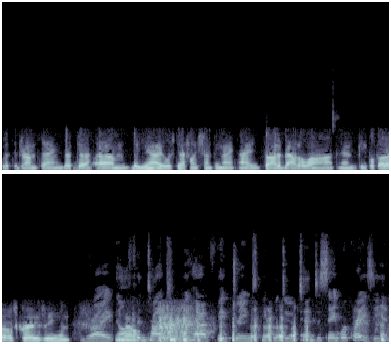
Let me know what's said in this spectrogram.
with the drum thing but uh um but yeah it was definitely something i i thought about a lot and people thought i was crazy and Right. you know. Oftentimes, when we have big dreams, people do tend to say we're crazy, and,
